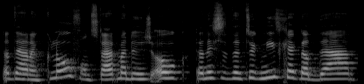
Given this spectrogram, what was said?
dat daar een kloof ontstaat, maar dus ook, dan is het natuurlijk niet gek dat daar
